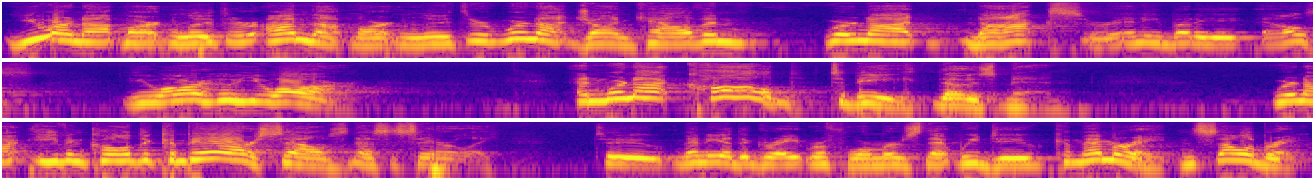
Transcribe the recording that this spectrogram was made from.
You are not Martin Luther. I'm not Martin Luther. We're not John Calvin. We're not Knox or anybody else. You are who you are. And we're not called to be those men. We're not even called to compare ourselves necessarily to many of the great reformers that we do commemorate and celebrate.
